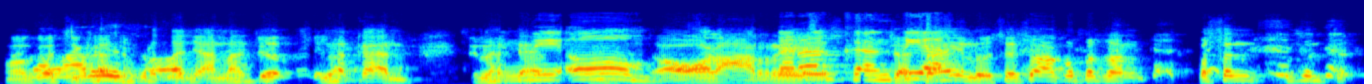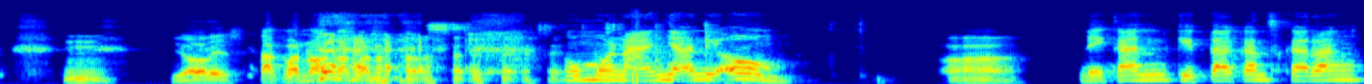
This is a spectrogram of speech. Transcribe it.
monggo jika ada pertanyaan lanjut, silakan, silakan. Ini Om. Oh, Sekarang laris. gantian. Jagain lho, sesuk aku pesan pesen pesen. Hmm, ya wis, takono, takono. Om mau nanya nih Om. ah, Nih kan kita kan sekarang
